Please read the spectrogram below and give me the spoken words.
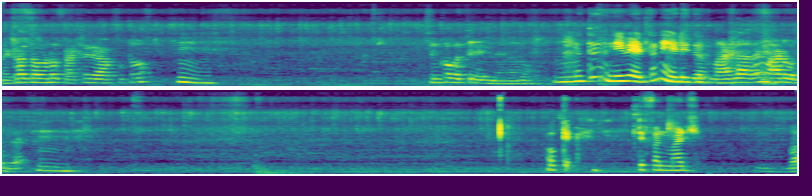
ಮೆಟ್ರೋ ತಗೊಂಡು ಫ್ಯಾಕ್ಟ್ರಿಗೆ ಹಾಕ್ಬಿಟ್ಟು ಹ್ಞೂ ತಿನ್ಕೊ ಬರ್ತೀನಿ ನಾನು. ಮತ್ತೆ ನೀವೇ ಹೇಳ್ತಾನೆ ಹೇಳಿದ್ದು. ಮಾಡಲಾರೆ ಮಾಡು ಅಂದೆ ಹ್ಞೂ ಓಕೆ ಟಿಫನ್ ಮಾಡಿ. ಬಾ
